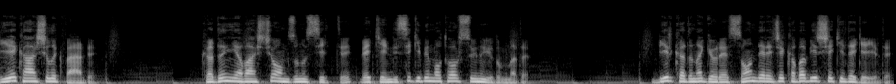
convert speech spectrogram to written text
Diye karşılık verdi. Kadın yavaşça omzunu silkti ve kendisi gibi motor suyunu yudumladı. Bir kadına göre son derece kaba bir şekilde geğirdi.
